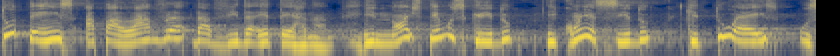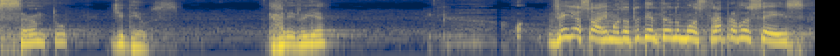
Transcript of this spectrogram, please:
Tu tens a palavra da vida eterna, e nós temos crido e conhecido que tu és o Santo de Deus. Aleluia. Veja só, irmãos, eu estou tentando mostrar para vocês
